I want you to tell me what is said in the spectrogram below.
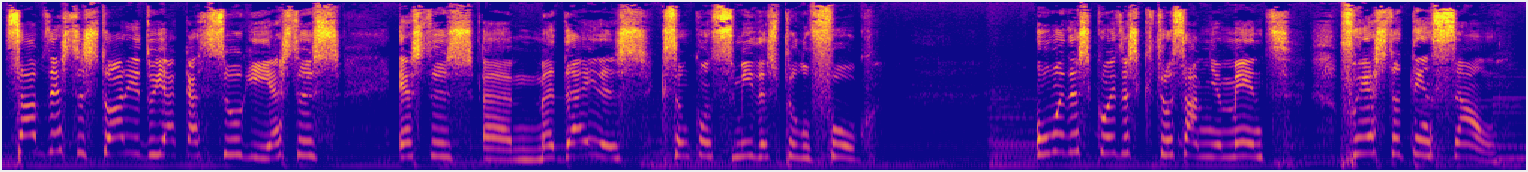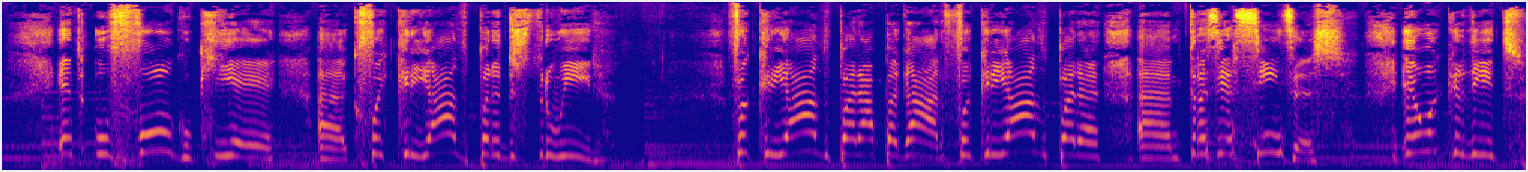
Sabes esta história do Yakasugi, estas, estas uh, madeiras que são consumidas pelo fogo? Uma das coisas que trouxe à minha mente foi esta tensão entre o fogo que é uh, que foi criado para destruir foi criado para apagar, foi criado para uh, trazer cinzas. Eu acredito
